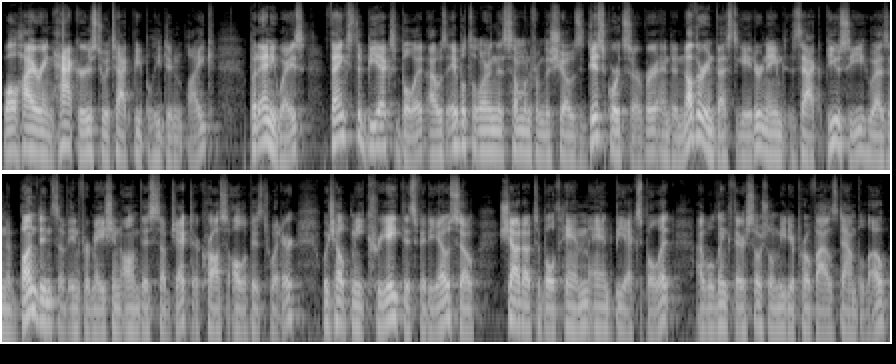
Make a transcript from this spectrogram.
while hiring hackers to attack people he didn't like. But, anyways, thanks to BxBullet, I was able to learn that someone from the show's Discord server and another investigator named Zach Bussey, who has an abundance of information on this subject across all of his Twitter, which helped me create this video. So, shout out to both him and BxBullet. I will link their social media profiles down below.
